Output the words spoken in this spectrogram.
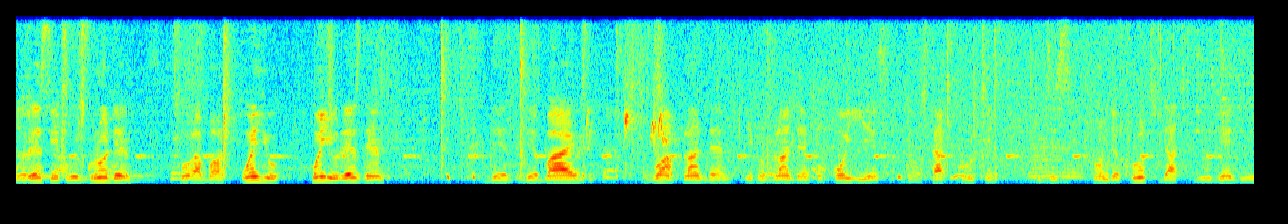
we raise it, we grow them for about when you when you raise them, they they buy, go and plant them. If you plant them for four years, they will start fruiting. It is from the fruit that you get the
